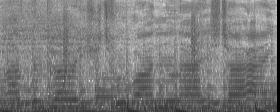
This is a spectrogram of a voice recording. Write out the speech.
I've been pushed for one last time.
